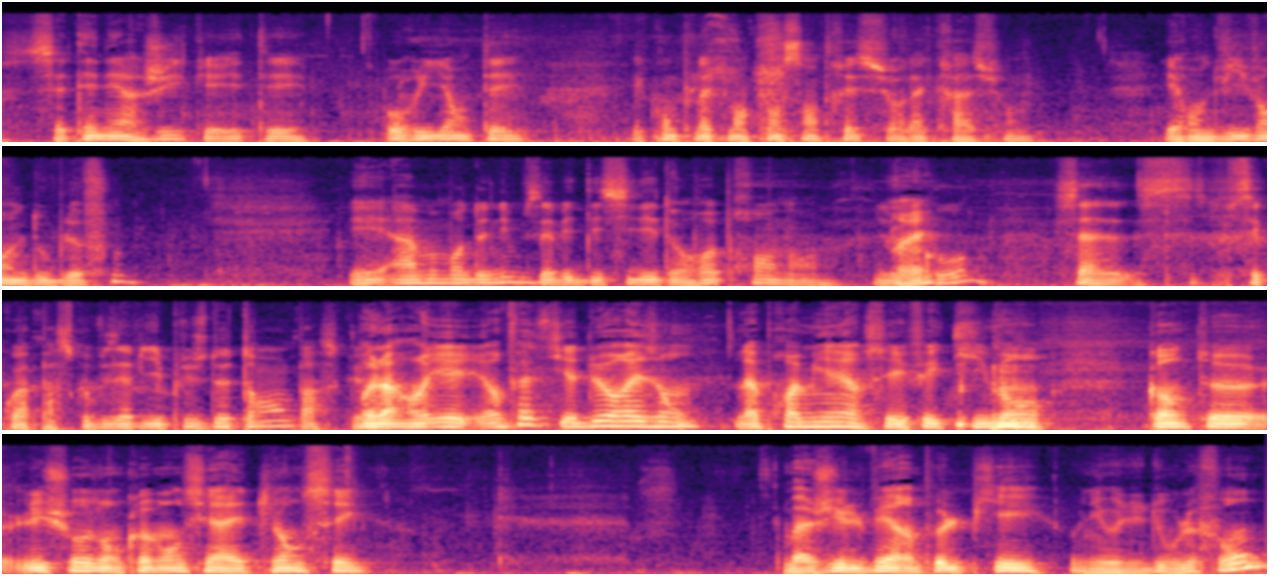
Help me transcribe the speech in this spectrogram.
cette énergie qui a été orientée et complètement concentrée sur la création et rendre vivant le double fond. Et à un moment donné, vous avez décidé de reprendre les Ouais. cours. Ça, c'est quoi? Parce que vous aviez plus de temps Parce que Voilà, en fait, il y a deux raisons. La première, c'est effectivement quand euh, les choses ont commencé à être lancées bah, j'ai levé un peu le pied au niveau du double fond.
